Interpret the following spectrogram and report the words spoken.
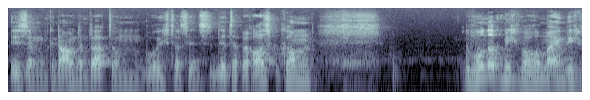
ist am genauen Datum, wo ich das installiert habe, herausgekommen. wundert mich, warum eigentlich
